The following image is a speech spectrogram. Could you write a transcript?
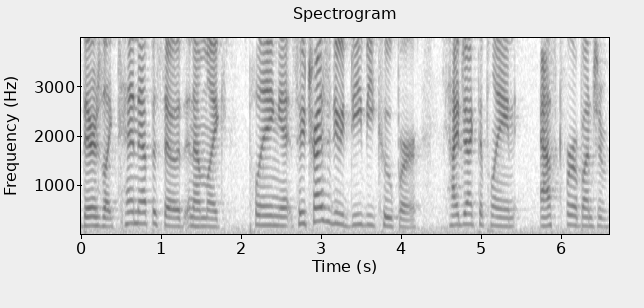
there's like 10 episodes and i'm like playing it so he tries to do a db cooper hijack the plane ask for a bunch of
